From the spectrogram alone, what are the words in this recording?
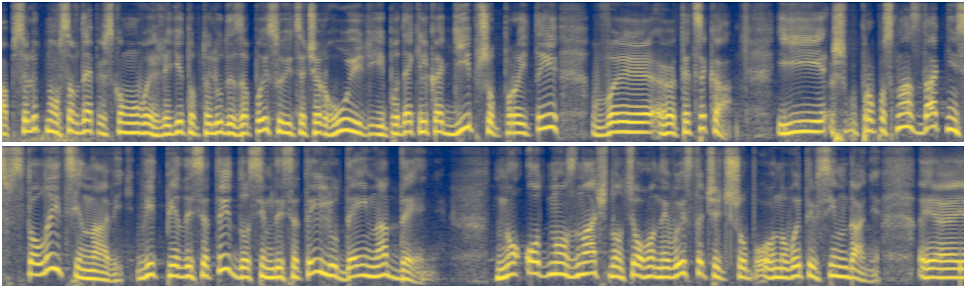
абсолютно в совдепівському вигляді. Тобто люди записуються, чергують і по декілька діб, щоб пройти в е, ТЦК. І пропускна здатність в столиці навіть від 50 до 70 людей на день. Ну, однозначно цього не вистачить, щоб оновити всім дані. Е,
